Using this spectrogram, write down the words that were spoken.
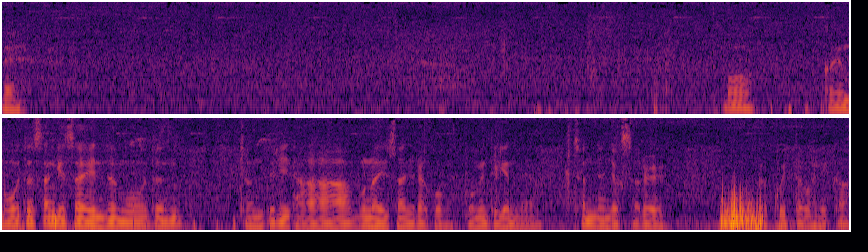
네. 뭐 거의 모든 쌍계사에 있는 모든 전들이 다 문화유산이라고 보면 되겠네요. 천년 역사를 갖고 있다고 하니까.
